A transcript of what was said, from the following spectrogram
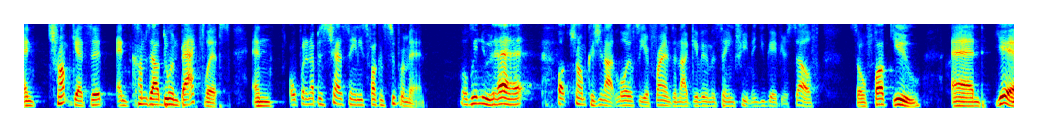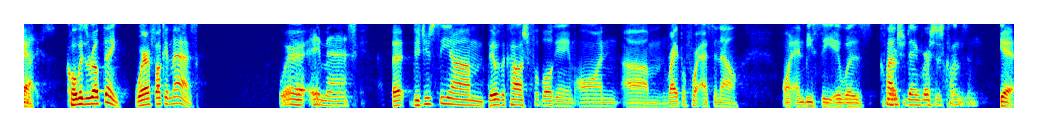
And Trump gets it and comes out doing backflips and opening up his chest saying he's fucking Superman. Well, we knew that. Fuck Trump because you're not loyal to your friends and not giving them the same treatment you gave yourself. So fuck you. And yeah, COVID's a real thing. Wear a fucking mask. Wear a mask. Uh, did you see? Um, there was a college football game on um right before SNL on NBC. It was Clemson. Notre Dame versus Clemson. Yeah,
